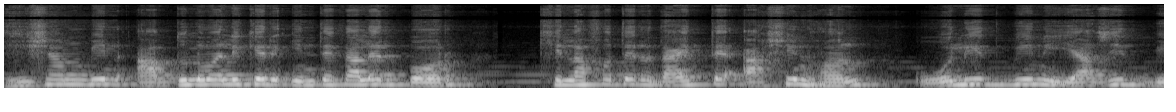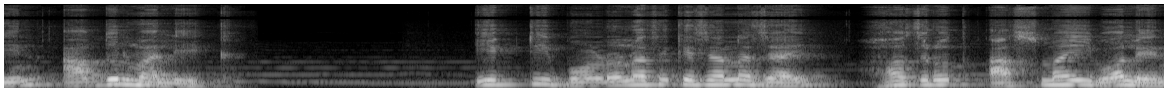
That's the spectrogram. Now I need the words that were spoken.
হিসাম বিন আব্দুল মালিকের ইন্তেকালের পর খিলাফতের দায়িত্বে আসীন হন Walid bin Yazid bin Abdul Malik. একটি বর্ণনা থেকে জানা যায় হজরত আসমাই বলেন,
